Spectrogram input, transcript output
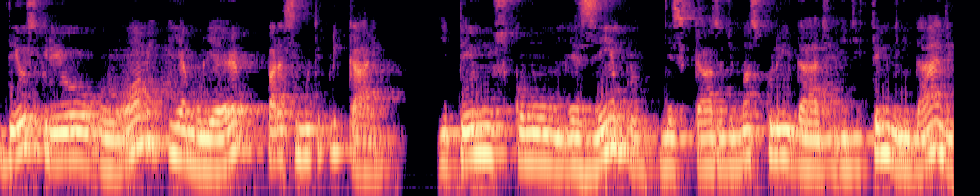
Deus criou o homem e a mulher para se multiplicarem. E temos como um exemplo, nesse caso de masculinidade e de feminilidade,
